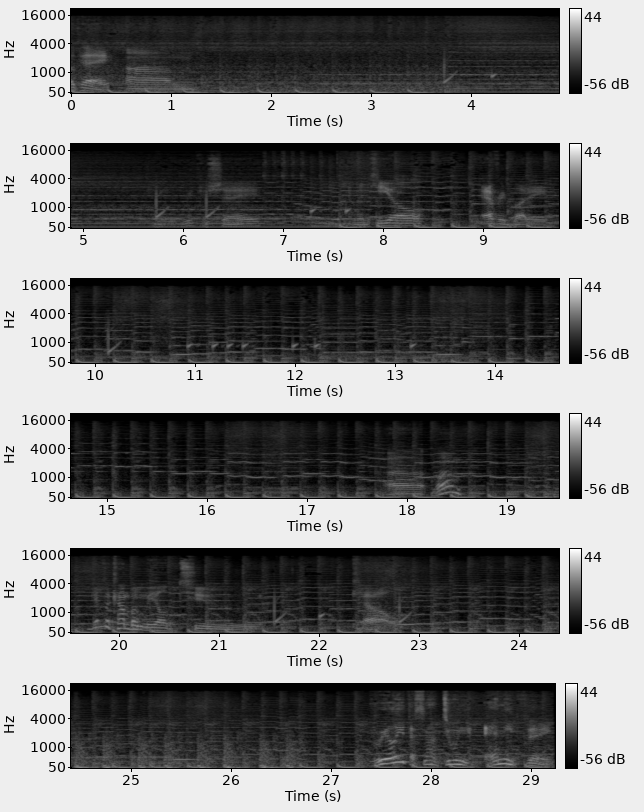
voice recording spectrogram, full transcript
Okay, um... Ricochet, and then heal everybody. Uh, well, give the combo meal to Kel. Really? That's not doing anything.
